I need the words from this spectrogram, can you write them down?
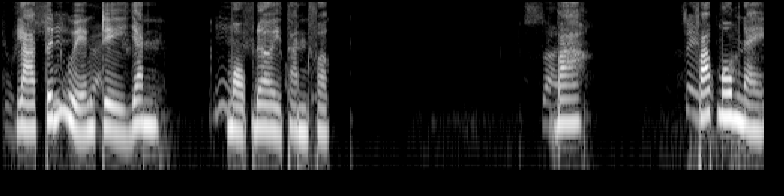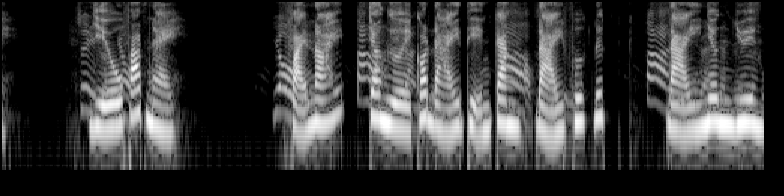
là tín nguyện trì danh một đời thành phật. Ba, pháp môn này, diệu pháp này phải nói cho người có đại thiện căn, đại phước đức, đại nhân duyên.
